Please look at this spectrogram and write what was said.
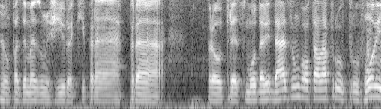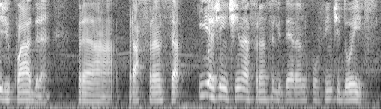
Vamos fazer mais um giro aqui para outras modalidades. Vamos voltar lá para o vôlei de quadra, para a França e Argentina. A França liderando por 22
